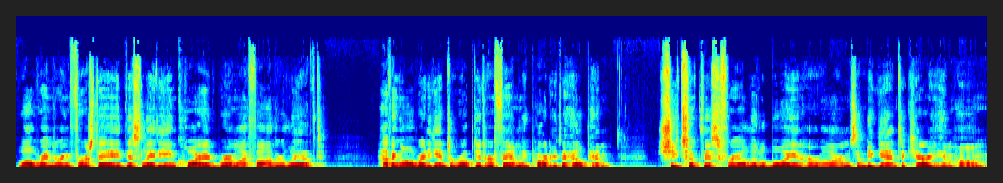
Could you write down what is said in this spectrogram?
While rendering first aid, this lady inquired where my father lived. Having already interrupted her family party to help him, she took this frail little boy in her arms and began to carry him home.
